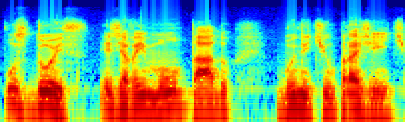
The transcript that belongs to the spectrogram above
os dois. Ele já vem montado bonitinho pra gente.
